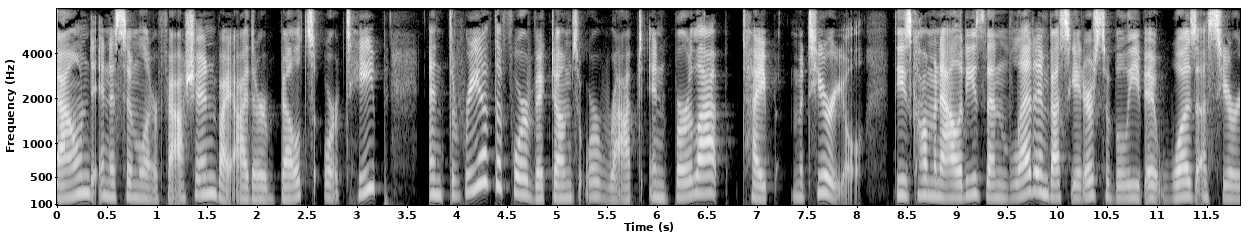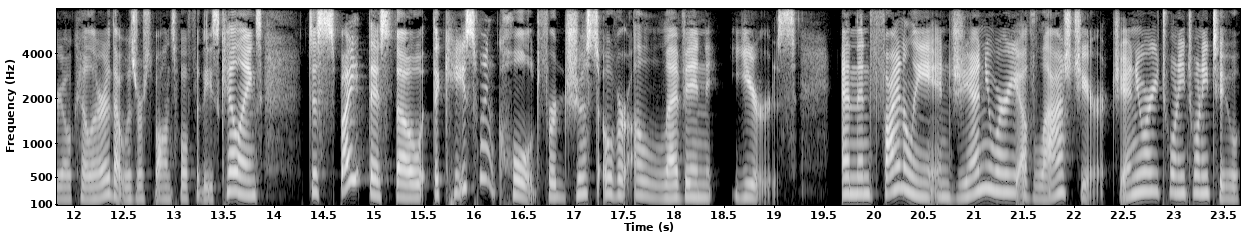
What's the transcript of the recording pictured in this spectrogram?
bound in a similar fashion by either belts or tape, and three of the four victims were wrapped in burlap type material. These commonalities then led investigators to believe it was a serial killer that was responsible for these killings. Despite this, though, the case went cold for just over 11 years. And then finally, in January of last year, January 2022,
